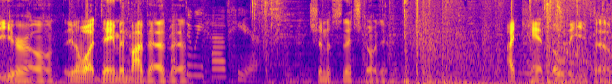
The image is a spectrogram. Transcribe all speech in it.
Be your own. You know what, Damon? My bad, What do man. we have here? Shouldn't have snitched on you. I can't believe him.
